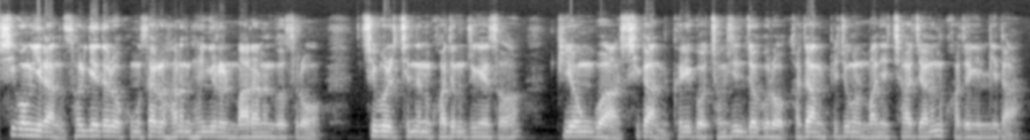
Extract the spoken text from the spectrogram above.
시공이란 설계대로 공사를 하는 행위를 말하는 것으로 집을 짓는 과정 중에서 비용과 시간 그리고 정신적으로 가장 비중을 많이 차지하는 과정입니다.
